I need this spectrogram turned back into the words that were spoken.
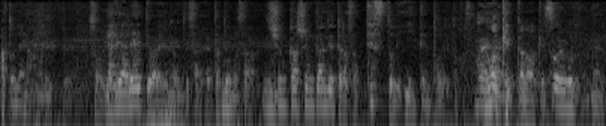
あとね流れってそうやれやれって言われるのってさ、例えばさ、うん瞬間瞬間で言ったらさテストでいい点取れとかさ、はいはいのが結果なわけだそういうことだよね、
